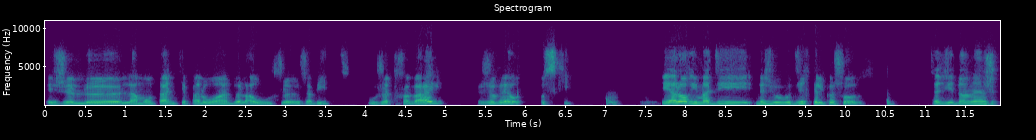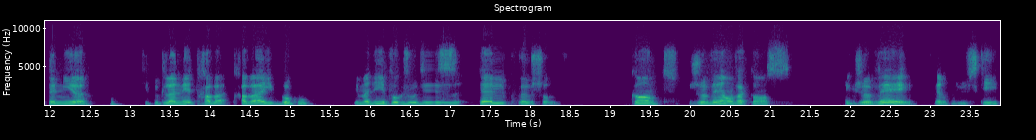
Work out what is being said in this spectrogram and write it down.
et j'ai la montagne qui est pas loin de là où j'habite, où je travaille. Je vais au, ski. Et alors il m'a dit, mais je vais vous dire quelque chose. Il s'agit d'un ingénieur qui toute l'année travaille beaucoup. Il m'a dit, il faut que je vous dise quelque chose. Quand je vais en vacances et que je vais faire du ski,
